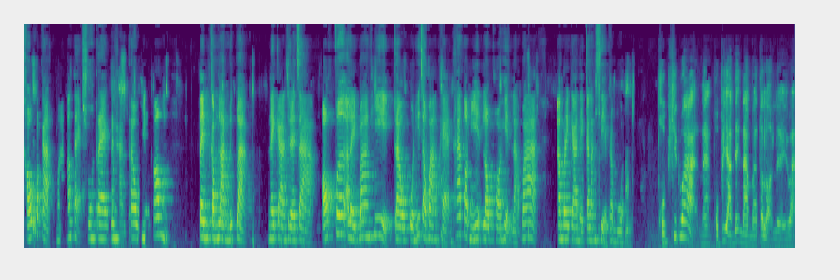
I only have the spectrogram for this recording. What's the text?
เขาประกาศมาตั้งแต่ช่วงแรกนะคะเรายังต้องเต็มกำลังหรือเปล่า ในการเจรจาออฟเฟอร์อะไรบ้างที่เราควรที่จะวางแผน ถ้าตอนนี้เราพอเห็นแล้วว่าอเมริกาเนี่ยกำลังเสียกระบวนผมคิดว่านะผมพยายามแนะนำมาตลอดเลยว่า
